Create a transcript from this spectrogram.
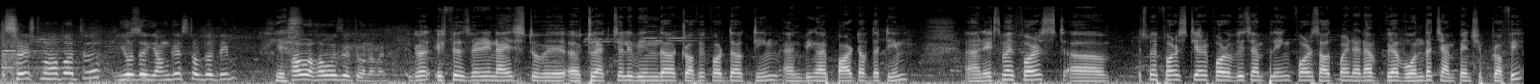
Shrestha Mahapatra, you're the youngest of the team. Yes. How, how was the tournament? It, was, it feels very nice to be, uh, to actually win the trophy for the team and being a part of the team. And it's my first uh, it's my first year for which I'm playing for South Point and I've, we have won the championship trophy.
